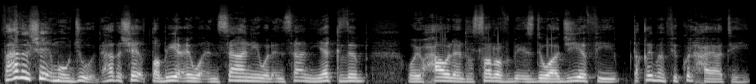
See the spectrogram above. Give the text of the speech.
فهذا الشيء موجود، هذا شيء طبيعي وإنساني والإنسان يكذب ويحاول أن يتصرف بإزدواجية في تقريبا في كل حياته.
